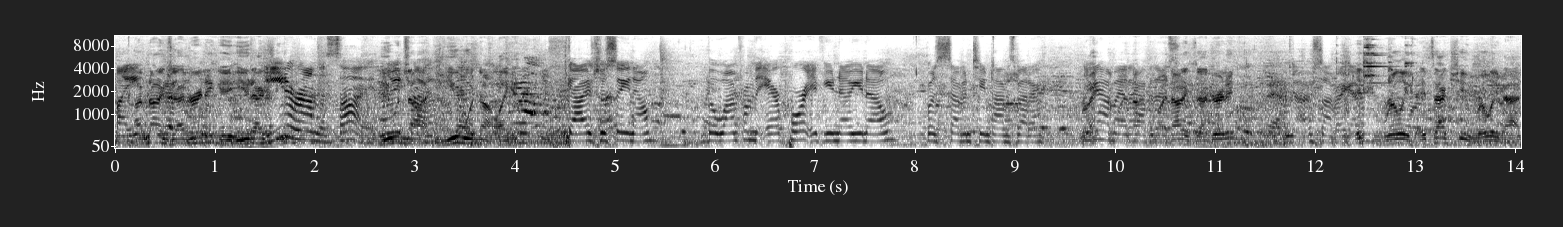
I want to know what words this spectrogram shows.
bite. I'm not exaggerating. You'd actually. Eat around the side. You would not. You would not like it. Guys, just so you know, the one from the airport, if you know, you know, was 17 times better. You Right? can have my Am I other not, half of am I not exaggerating? No, it's not very good. It's really. It's actually really bad.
